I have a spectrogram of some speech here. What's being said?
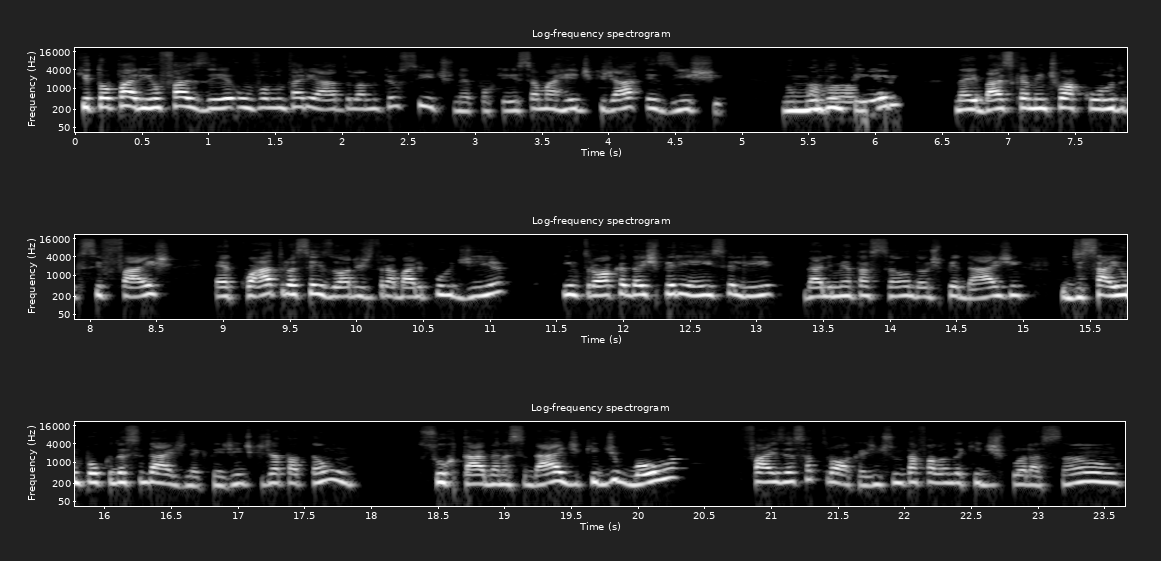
que topariam fazer um voluntariado lá no teu sítio, né? Porque isso é uma rede que já existe no mundo uhum. inteiro, né? E basicamente o acordo que se faz é quatro a seis horas de trabalho por dia em troca da experiência ali, da alimentação, da hospedagem e de sair um pouco da cidade, né? Que tem gente que já está tão surtada na cidade que de boa faz essa troca. A gente não está falando aqui de exploração,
